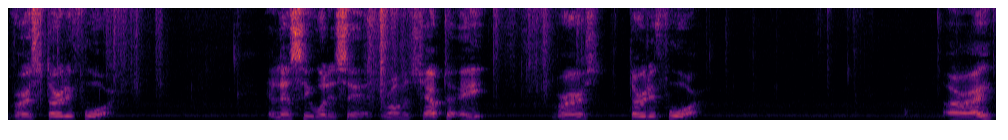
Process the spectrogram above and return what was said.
verse 34. And let's see what it says. Romans chapter 8, verse 34. All right.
